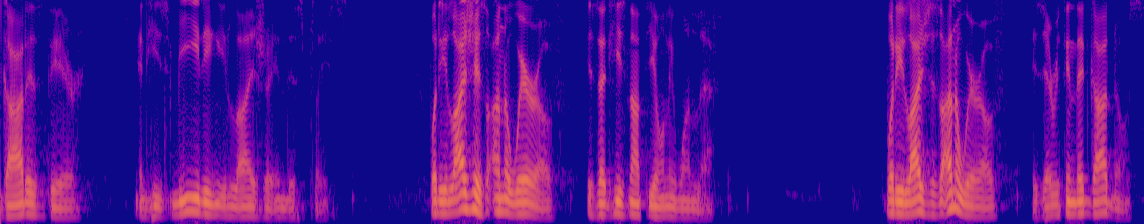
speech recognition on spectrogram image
God is there And he's meeting Elijah in this place. What Elijah is unaware of is that he's not the only one left. What Elijah is unaware of is everything that God knows.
